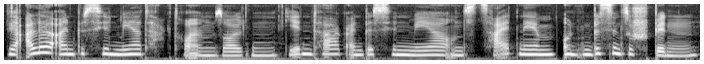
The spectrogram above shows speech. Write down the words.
wir alle ein bisschen mehr tagträumen sollten. Jeden Tag ein bisschen mehr uns Zeit nehmen und ein bisschen zu spinnen.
